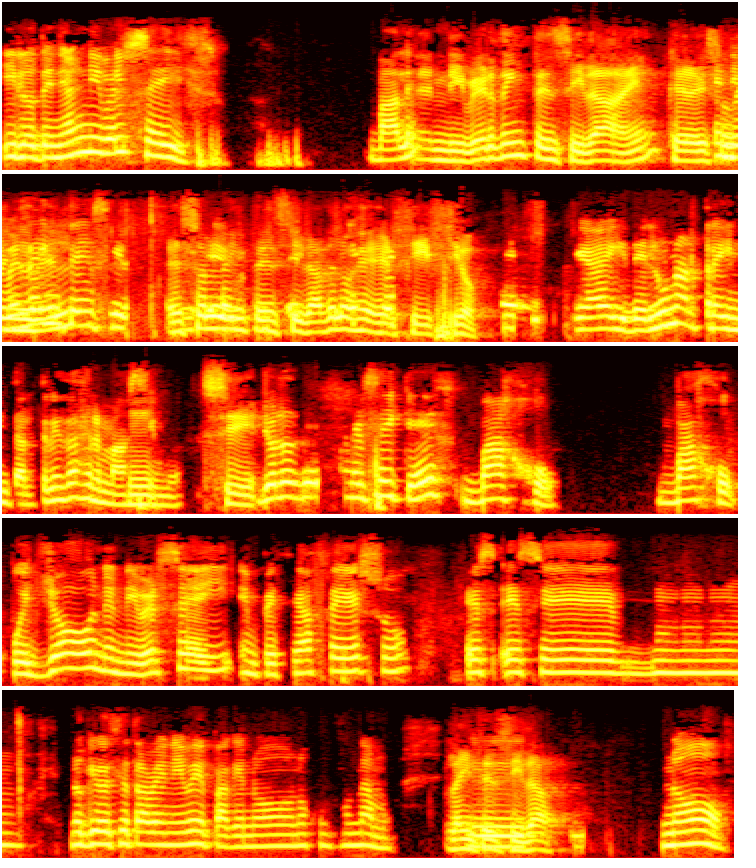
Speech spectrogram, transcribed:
Y lo tenía en nivel 6. ¿Vale? El nivel de intensidad, ¿eh? Que eso El nivel de intensidad Eso es la intensidad de los ejercicios. que hay del 1 al 30, el 30 es el máximo. Mm, Sí. Yo lo dejo en el 6 que es bajo. Bajo. Pues yo en el nivel 6 empecé a hacer eso. Es ese. mm, no quiero decir otra vez nivel para que no nos confundamos. La eh, intensidad. No,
